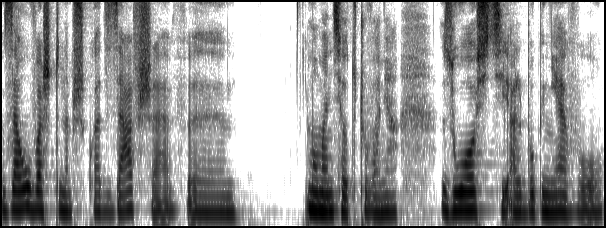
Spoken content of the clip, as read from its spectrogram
Zauważ, czy na przykład zawsze w momencie odczuwania złości albo gniewu,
